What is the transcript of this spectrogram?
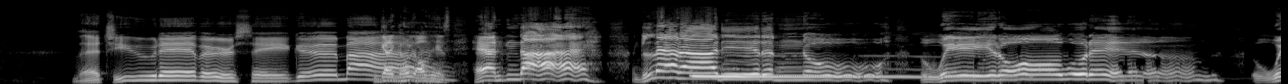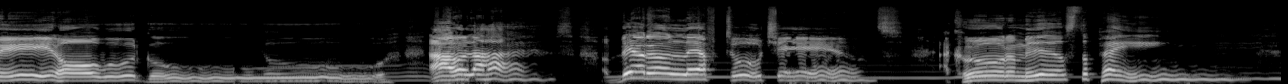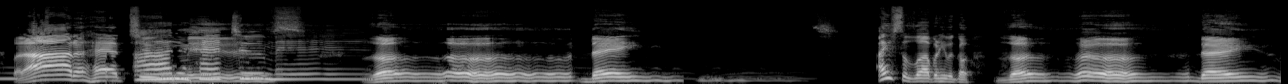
that you'd ever say goodbye? You gotta go all his. And I, glad I didn't know the way it all would end, the way it all would go. Our lives are better left to chance. I could have missed the pain, but I'd have had to I'd have miss had to miss. the dance. I used to love when he would go the dance.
